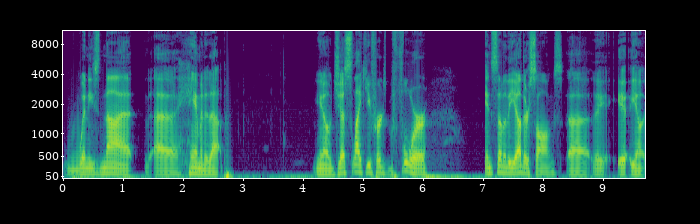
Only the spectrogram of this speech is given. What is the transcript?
when he's not uh, hamming it up. You know, just like you've heard before in some of the other songs. Uh, it- you know,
